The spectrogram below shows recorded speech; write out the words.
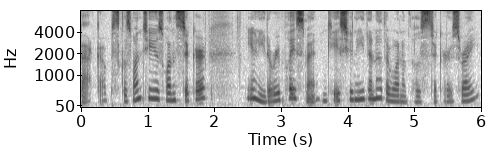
backups because once you use one sticker, you need a replacement in case you need another one of those stickers, right?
